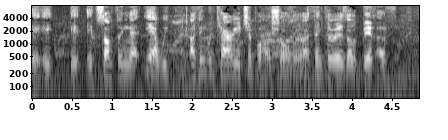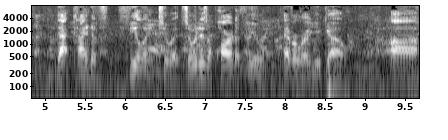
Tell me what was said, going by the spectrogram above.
it, it, it, it's something that yeah we I think we carry a chip on our shoulder. I think there is a bit of that kind of feeling to it. So it is a part of you everywhere you go. Uh,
